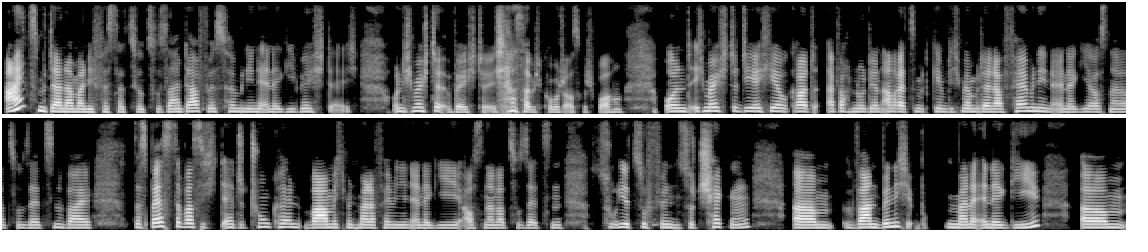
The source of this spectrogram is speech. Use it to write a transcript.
Eins mit deiner Manifestation zu sein, dafür ist feminine Energie wichtig. Und ich möchte, wichtig, das habe ich komisch ausgesprochen. Und ich möchte dir hier gerade einfach nur den Anreiz mitgeben, dich mehr mit deiner femininen Energie auseinanderzusetzen, weil das Beste, was ich hätte tun können, war, mich mit meiner femininen Energie auseinanderzusetzen, zu ihr zu finden, zu checken, ähm, wann bin ich in meiner Energie, ähm,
